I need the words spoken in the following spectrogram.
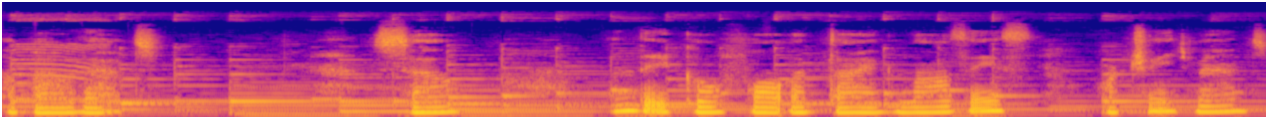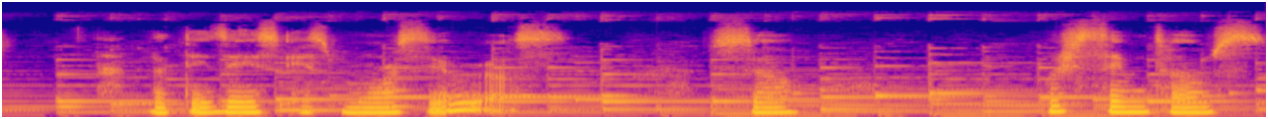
about that. So, when they go for a diagnosis or treatment, the disease is more serious. So, which symptoms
